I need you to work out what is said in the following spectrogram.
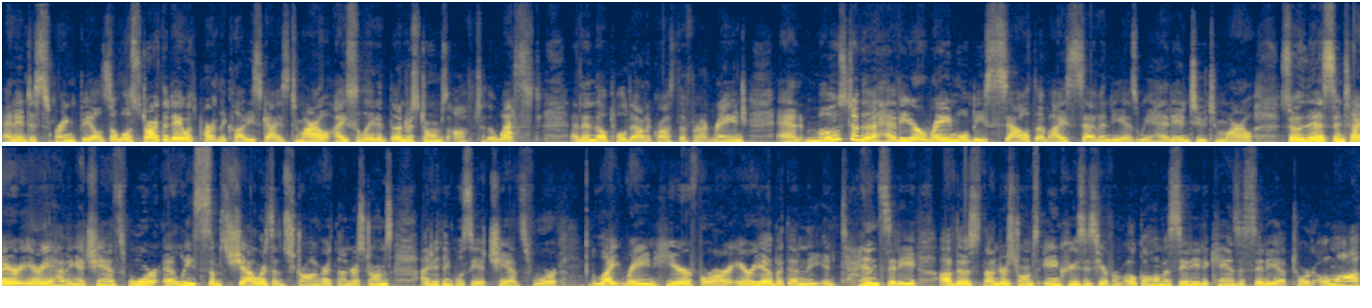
and into Springfield. So we'll start the day with partly cloudy skies tomorrow, isolated thunderstorms off to the west, and then they'll pull down across the front range. And most of the heavier rain will be south of I-70 as we head into tomorrow. So this entire area having a chance for at least some showers and stronger thunderstorms. I do think we'll see a chance for light rain here for our area, but then the intensity of those thunderstorms increases here from Oklahoma City to Kansas City up toward Omaha.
